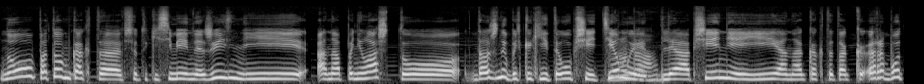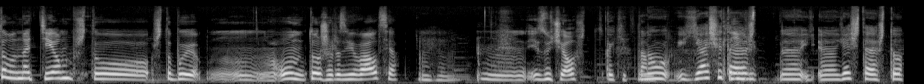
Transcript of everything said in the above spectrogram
Но потом как-то все-таки семейная жизнь, и она поняла, что должны быть какие-то общие темы да. для общения, и она как-то так работала над тем, что, чтобы он тоже развивался, Мгм. Изучал какие-то там. Ну, я считаю, книги. что, э, э, я считаю, что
